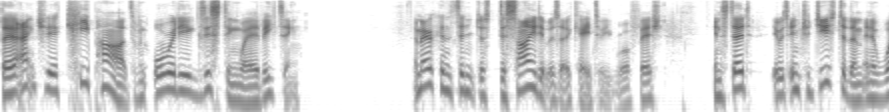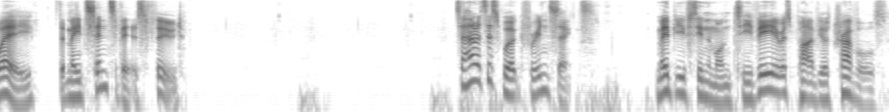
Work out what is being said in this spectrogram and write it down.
they are actually a key part of an already existing way of eating. Americans didn't just decide it was okay to eat raw fish, instead, it was introduced to them in a way that made sense of it as food. So, how does this work for insects? Maybe you've seen them on TV or as part of your travels.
